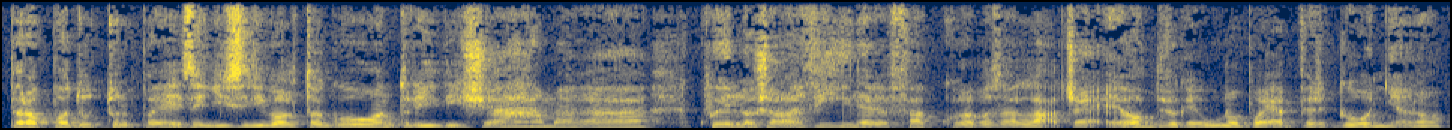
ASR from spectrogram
Però poi tutto il paese gli si rivolta contro, gli dice, ah, ma quello c'ha la figlia che fa quella cosa là. Cioè, è ovvio che uno poi ha vergogna, no?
